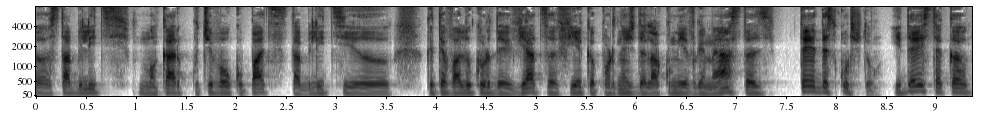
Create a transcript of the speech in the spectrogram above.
Uh, stabiliți măcar cu ce vă ocupați, stabiliți uh, câteva lucruri de viață, fie că pornești de la cum e vremea astăzi, te descurci tu. Ideea este că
